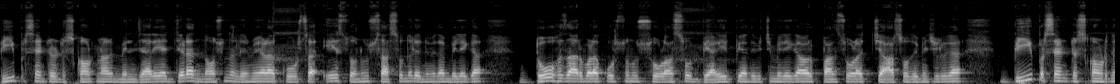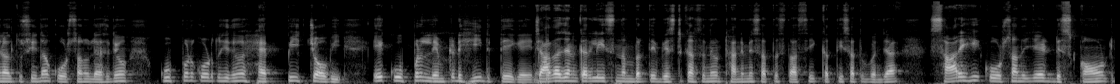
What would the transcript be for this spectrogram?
20% ਡਿਸਕਾਊਂਟ ਨਾਲ ਮਿਲ ਜਾ ਰਿਹਾ ਜਿਹੜਾ 999 ਵਾਲਾ ਕੋਰਸ ਆ, ਇਹ ਤੁਹਾਨੂੰ 799 ਦਾ ਮਿਲੇਗਾ 2000 ਵਾਲਾ ਕੋਰਸ ਤੁਹਾਨੂੰ 1642 ਰੁਪਈਆਂ ਦੇ ਵਿੱਚ ਮਿਲੇਗਾ ਔਰ 500 ਵਾਲਾ 400 ਦੇ ਵਿੱਚ ਮਿਲੇਗਾ। 20% ਡਿਸਕਾਊਂਟ ਦੇ ਨਾਲ ਤੁਸੀਂ ਇਹਨਾਂ ਕੋਰਸਾਂ ਨੂੰ ਲੈ ਸਕਦੇ ਹੋ। ਕੂਪਨ ਕੋਡ ਤੁਸੀਂ ਦੇਖੋ, ਹੈਪੀ 24 ਇਹ ਕੂਪਨ ਲਿਮਟਿਡ ਹੀ ਦਿੱਤੇ ਗਏ ਨੇ। ਜ਼ਿਆਦਾ ਜਾਣਕਾਰੀ ਲਈ ਇਸ ਨੰਬਰ ਤੇ ਵਿਜ਼ਿਟ ਕਰ ਸਕਦੇ ਹੋ 9878831752 ਸਾਰੇ ਹੀ ਕੋਰਸਾਂ ਦੇ ਜਿਹੜੇ ਡਿਸਕਾਊਂਟ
